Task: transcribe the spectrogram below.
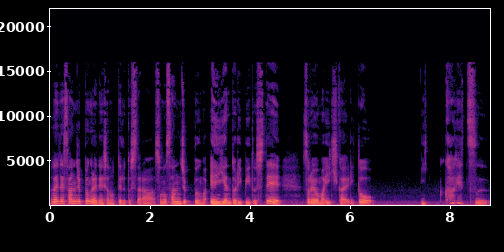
大体30分ぐらい電車乗ってるとしたらその30分は永遠とリピートしてそれをまあ行き帰りと1ヶ月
